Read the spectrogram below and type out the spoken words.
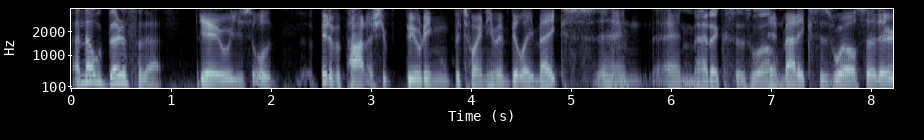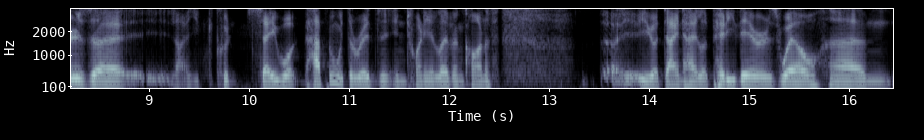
and they'll be better for that. Yeah, well, you saw a bit of a partnership building between him and Billy Meakes and and Maddocks as well. and Maddocks as well. So there is a you know you could see what happened with the Reds in, in 2011. Kind of, uh, you got Dane Haylett Petty there as well. Um,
